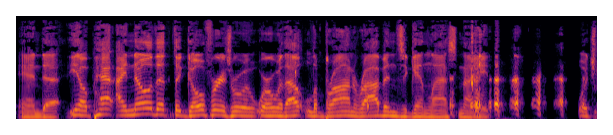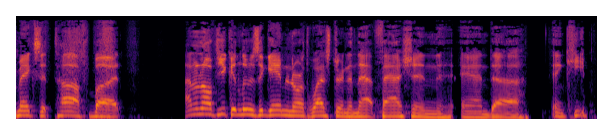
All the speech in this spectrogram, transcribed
And, uh, you know, Pat, I know that the Gophers were, were without Liam Robbins again last night, which makes it tough, but I don't know if you can lose a game to Northwestern in that fashion and, uh, and keep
